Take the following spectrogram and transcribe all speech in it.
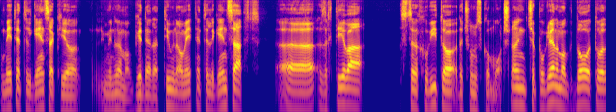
umetna inteligenca, ki jo imenujemo generativna umetna inteligenca, uh, zahteva strahovito računsko moč. No, in če pogledamo, kdo to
